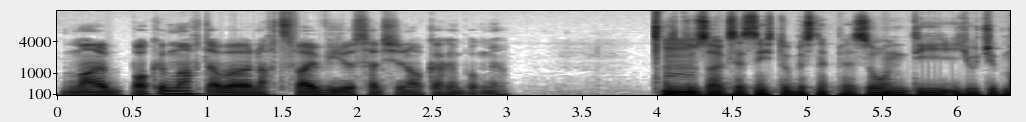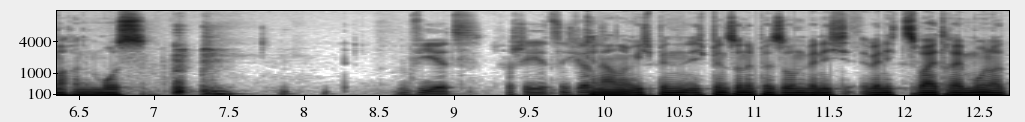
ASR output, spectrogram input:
mal Bock gemacht, aber nach zwei Videos hatte ich dann auch gar keinen Bock mehr. Also du Mhm. sagst jetzt nicht, du bist eine Person, die YouTube machen muss. Wie jetzt? Verstehe ich jetzt nicht ganz. Keine Ahnung, ich bin, ich bin so eine Person, wenn ich, wenn ich zwei, drei Monate,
